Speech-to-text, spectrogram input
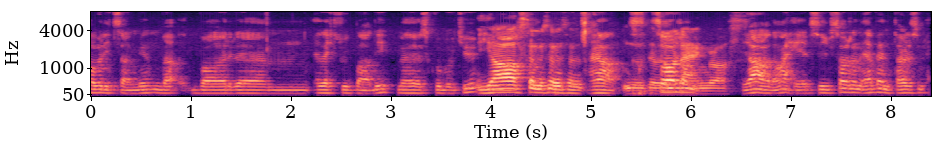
favorittsangen min var, var um, Electric Body med Schoolboy Q. Ja, stemmer, stemmer. stemmer. Ja, Det, det var sånn, ja, den var helt syk. Så sånn, jeg venta liksom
